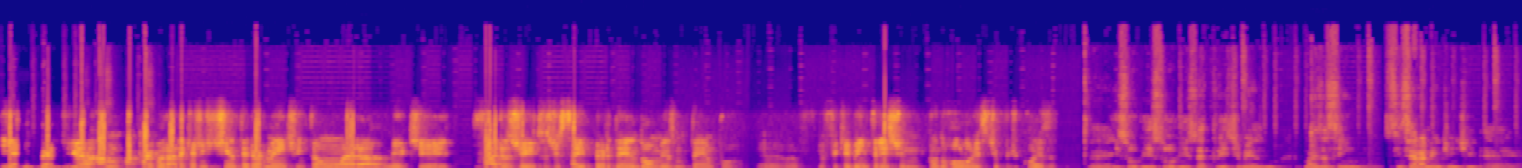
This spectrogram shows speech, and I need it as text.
e a gente perdia a, a carga horária que a gente tinha anteriormente. Então era meio que vários jeitos de sair perdendo ao mesmo tempo. Eu, eu fiquei bem triste quando rolou esse tipo de coisa. É, isso, isso, isso é triste mesmo. Mas assim, sinceramente, gente, é,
